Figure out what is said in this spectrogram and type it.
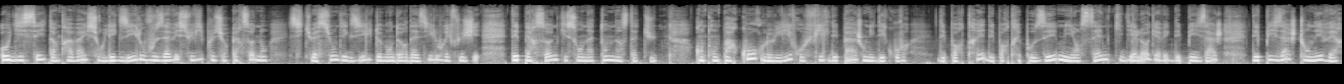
Odyssée est un travail sur l'exil où vous avez suivi plusieurs personnes en situation d'exil, demandeurs d'asile ou réfugiés, des personnes qui sont en attente d'un statut. Quand on parcourt le livre au fil des pages, on y découvre des portraits, des portraits posés, mis en scène, qui dialoguent avec des paysages, des paysages tournés vers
